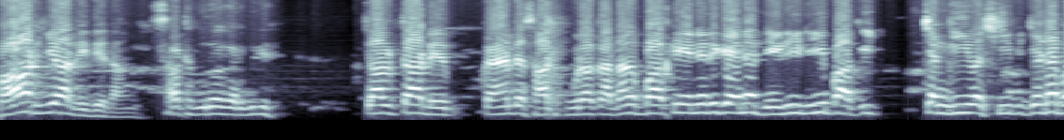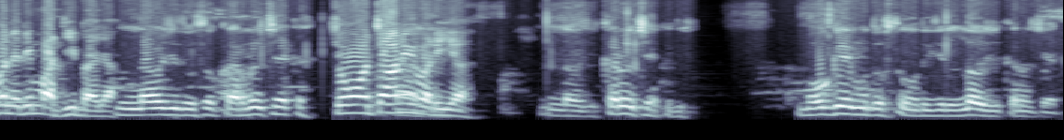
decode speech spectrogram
62000 ਦੀ ਦੇ ਦਾਂਗੇ। 60 ਪੂਰਾ ਕਰ ਦਈਏ। ਚੱਲ ਤੁਹਾਡੇ ਕਹਿਣ ਤੇ 60 ਪੂਰਾ ਕਰ ਦਾਂਗੇ ਬਾਕੀ ਇਹਨੇ ਦੀ ਕਿਸੇ ਨੇ ਦੇਣੀ ਨਹੀਂ ਬਾਕੀ ਚੰਗੀ ਵਛੀ ਜਿਹੜੇ ਬੰਦੇ ਦੀ ਮਰਜ਼ੀ ਬਹਿ ਜਾ। ਲਓ ਜੀ ਦੋਸਤੋ ਕਰ ਲਓ ਚੈੱਕ ਚੋਂ ਨਹੀਂ ਵੜੀ ਆ। ਲਓ ਜੀ ਕਰੋ ਚੈੱਕ ਜੀ। ਮੋਗੇ ਨੂੰ ਦੋਸਤੋ ਆਉਂਦੀ ਜੀ ਲਓ ਜੀ ਕਰੋ ਚੈੱਕ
